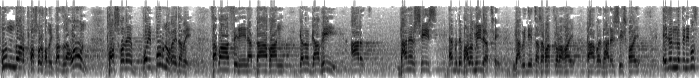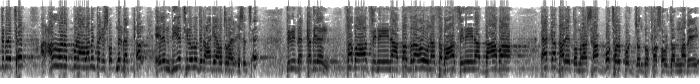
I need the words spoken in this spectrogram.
সুন্দর ফসল হবে। তাজরাউন ফসলে পরিপূর্ণ হয়ে যাবে। দাবান, কেন গাভী আর ধানের শীষ এর মধ্যে ভালো মিল আছে। গাভী দিয়ে চাষাবাদ করা হয়, তারপরে ধানের শীষ হয়। এই জন্য তিনি বুঝতে পেরেছেন, আর আল্লাহ রব্বুল আলমিন তাকে স্বপ্নের ব্যাখ্যার এলেম দিয়েছিল না, যেটা আগে আলোচনায় এসেছে। তিনি ব্যাখ্যা দিলেন সাবা সিনিনা তাজরাউনা সাবা সিনিনা দাবা। একাধারে তোমরা সাত বছর পর্যন্ত ফসল জন্মাবে,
